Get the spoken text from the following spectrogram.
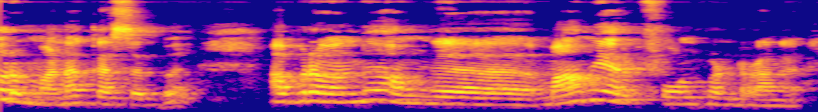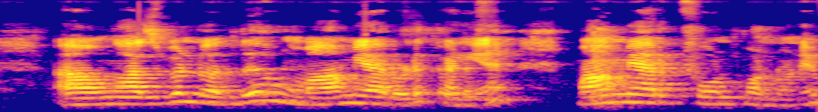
ஒரு மனக்கசப்பு. அப்புறம் வந்து அவங்க மாமியாருக்கு ஃபோன் பண்ணுறாங்க அவங்க ஹஸ்பண்ட் வந்து அவங்க மாமியாரோட பையன். மாமியாருக்கு ஃபோன் பண்ணோடனே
